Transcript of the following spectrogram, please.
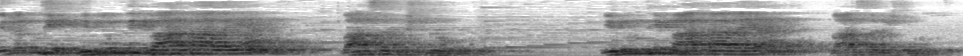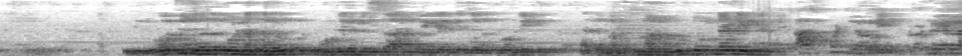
నిరుంధి నిరుంధి వాతాలయ వాస విష్ణువు నిరుంధి వాతాలయ వాస విష్ణువు ఇది రోజు చదువుకోండి అందరూ నూట ఎనిమిది సార్లు మీరైతే చదువుకోండి. అది మంచి అనుకుంటూ ఉండండి. రెండు వేల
